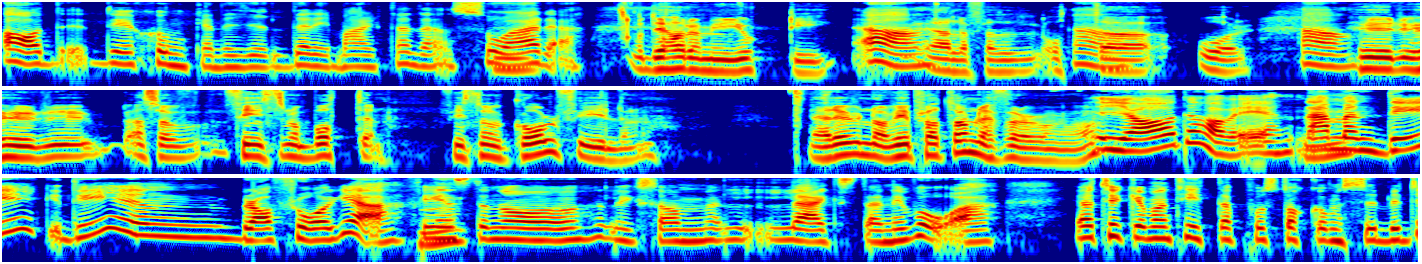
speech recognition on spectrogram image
ja, det, är sjunkande gilder i marknaden. Så är det. och det har de ju gjort i Ja. i alla fall åtta Ja. år. Ja. Hur, hur, alltså, finns det någon botten? Finns det något golv för gilderna? Är det något? Vi pratade om det förra gången va? Ja, det har vi. Nej, men det, det är en bra fråga. Finns det någon liksom, lägsta nivå? Jag tycker om man tittar på Stockholm CBD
